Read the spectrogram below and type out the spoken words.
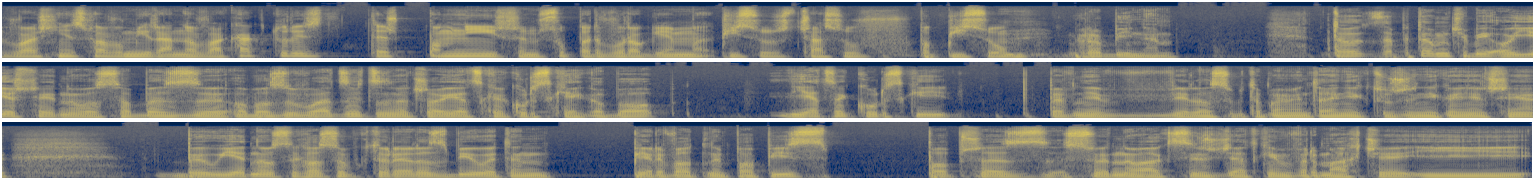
właśnie Sławomira Nowaka, który jest też pomniejszym superwrogiem PiSu z czasów popisu. Robinem. To zapytałem ciebie o jeszcze jedną osobę z obozu władzy, to znaczy o Jacka Kurskiego, bo Jacek Kurski, pewnie wiele osób to pamięta, niektórzy niekoniecznie, był jedną z tych osób, które rozbiły ten pierwotny popis poprzez słynną akcję z dziadkiem w Wehrmachcie i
